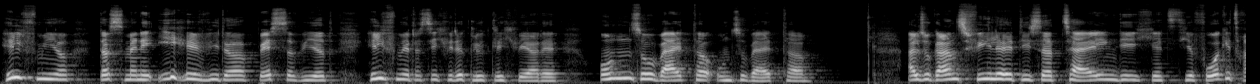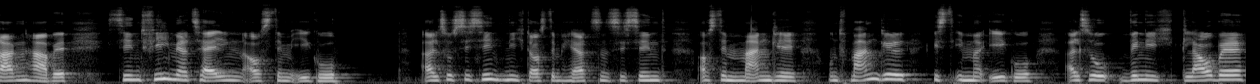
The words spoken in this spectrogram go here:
Hilf mir, dass meine Ehe wieder besser wird. Hilf mir, dass ich wieder glücklich werde. Und so weiter und so weiter. Also ganz viele dieser Zeilen, die ich jetzt hier vorgetragen habe, sind vielmehr Zeilen aus dem Ego. Also sie sind nicht aus dem Herzen, sie sind aus dem Mangel. Und Mangel ist immer Ego. Also wenn ich glaube,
